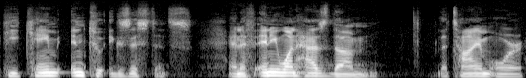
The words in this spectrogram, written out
he came into existence. And if anyone has the, um, the time or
